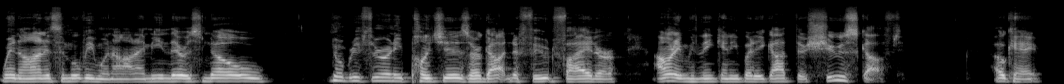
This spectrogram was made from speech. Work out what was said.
went on as the movie went on. I mean, there was no nobody threw any punches or got in a food fight or I don't even think anybody got their shoes scuffed. Okay.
